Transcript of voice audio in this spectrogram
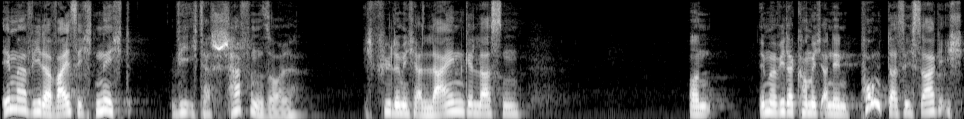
Immer wieder weiß ich nicht, wie ich das schaffen soll. Ich fühle mich allein gelassen und immer wieder komme ich an den Punkt, dass ich sage, ich,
